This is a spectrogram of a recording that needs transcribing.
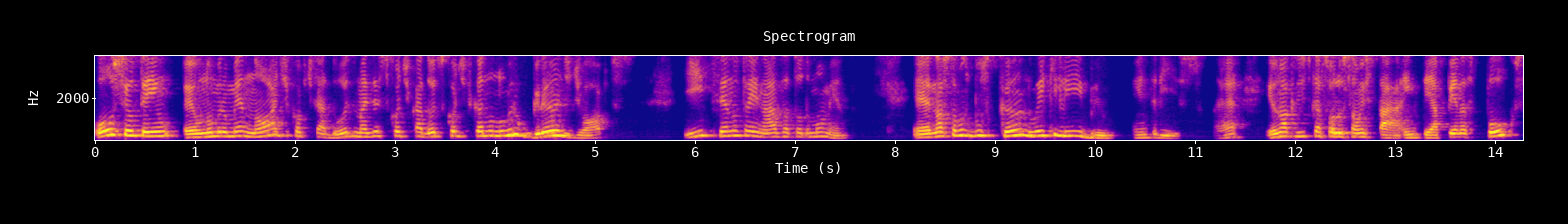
ou se eu tenho é, um número menor de codificadores, mas esses codificadores codificando um número grande de óbitos, e sendo treinados a todo momento. É, nós estamos buscando o equilíbrio entre isso. Né? Eu não acredito que a solução está em ter apenas poucos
